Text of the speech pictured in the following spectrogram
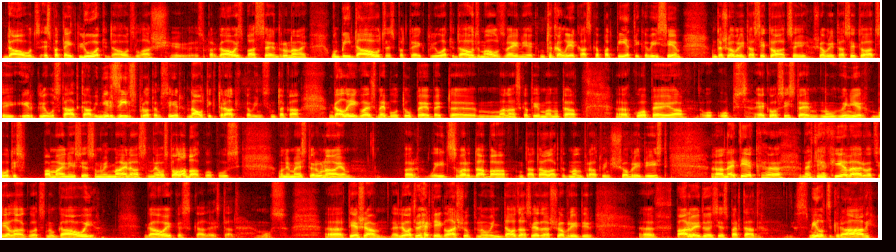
daudz, es pat teiktu, ļoti daudz lašu. Es par gaujas basēnu runāju, un bija daudz, es pat teiktu, ļoti daudz malu zvejnieku. Nu, tā kā liekas, ka pat pietika visiem. Un tad šobrīd tā situācija, šobrīd tā situācija ir kļuvusi tāda, kā viņi ir. Zīves, protams, ir. Nav tik traki, ka viņas nu, galīgi vairs nebūtu upē, bet uh, manā skatījumā nu, tā uh, kopējā upes ekosistēma, nu, ir būtiski pamainīsies un viņi mainās ne uz to labāko pusi. Un, ja mēs te runājam par līdzsvaru dabā un tā tālāk, tad, manuprāt, viņš šobrīd īsti netiek, netiek ievērots, ielāgots nu, gauja. Gauja, kas kādreiz tāda mūsu tiešām ļoti vērtīga lašupa, nu, viņa daudzās vietās šobrīd ir pārveidojusies par tādu smilts grāvi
